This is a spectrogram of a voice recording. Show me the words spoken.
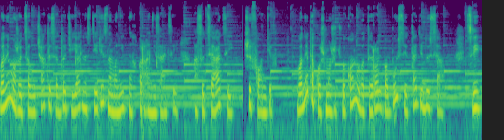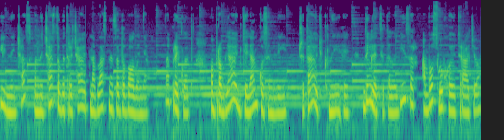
Вони можуть залучатися до діяльності різноманітних організацій, асоціацій чи фондів. Вони також можуть виконувати роль бабусі та дідуся. Свій вільний час вони часто витрачають на власне задоволення, наприклад, обробляють ділянку землі, читають книги, дивляться телевізор або слухають радіо.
